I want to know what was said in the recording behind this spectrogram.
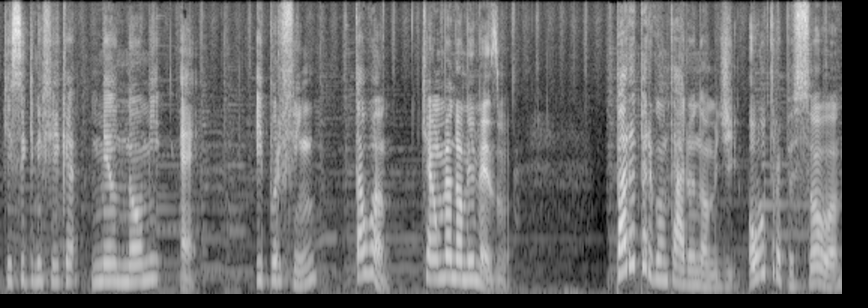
que significa meu nome é. E por fim, Tawan, que é o meu nome mesmo. Para perguntar o nome de outra pessoa,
